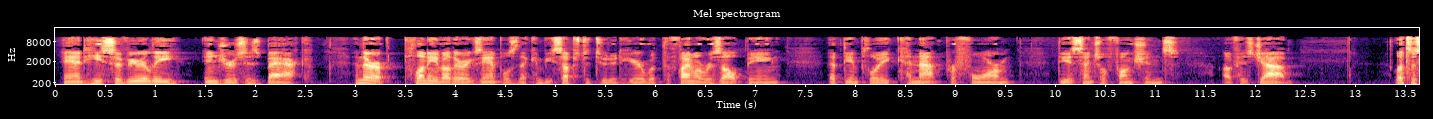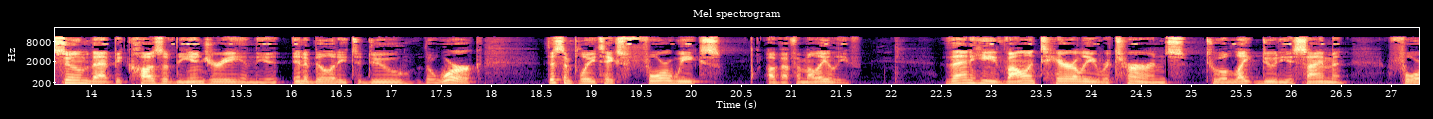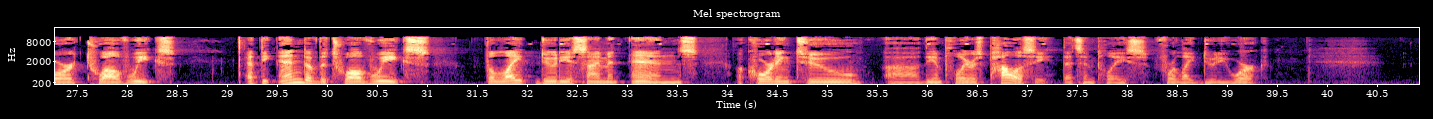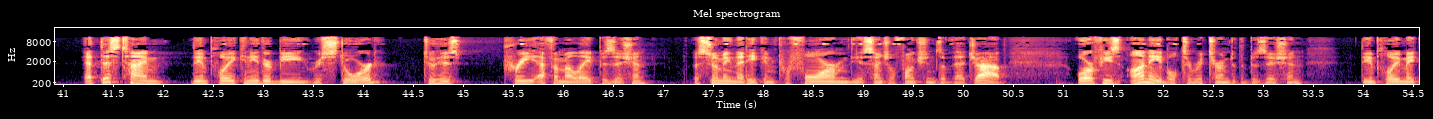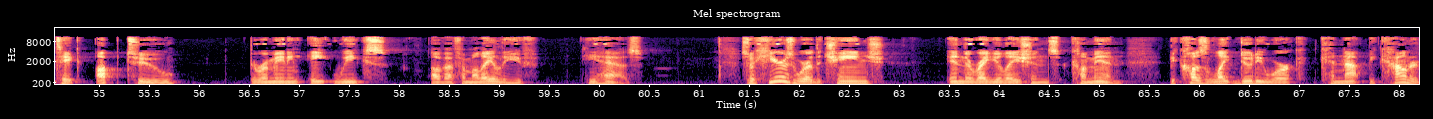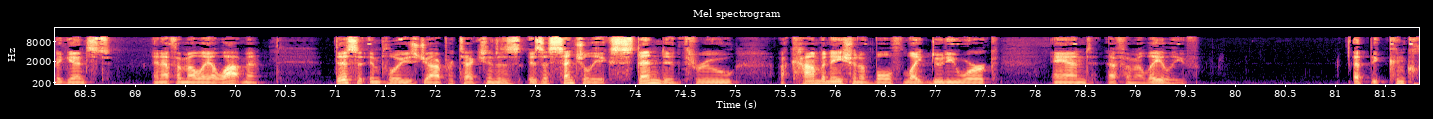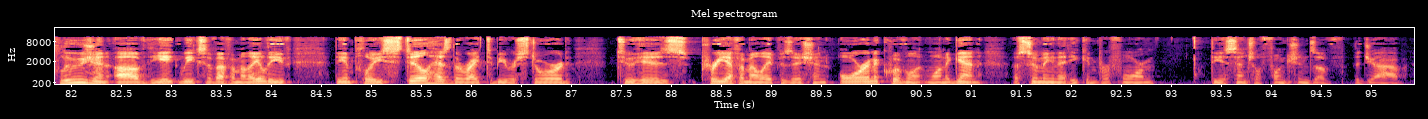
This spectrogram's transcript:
and he severely injures his back. And there are plenty of other examples that can be substituted here, with the final result being that the employee cannot perform the essential functions of his job. Let's assume that because of the injury and the inability to do the work, this employee takes four weeks of FMLA leave. Then he voluntarily returns to a light duty assignment for 12 weeks. At the end of the 12 weeks, the light duty assignment ends according to uh, the employer's policy that's in place for light duty work. At this time, the employee can either be restored to his pre FMLA position, assuming that he can perform the essential functions of that job, or if he's unable to return to the position, the employee may take up to the remaining eight weeks of FMLA leave he has. So here's where the change in the regulations come in. Because light duty work cannot be counted against an FMLA allotment, this employee's job protection is, is essentially extended through a combination of both light duty work and FMLA leave at the conclusion of the eight weeks of FMLA leave, the employee still has the right to be restored to his pre FMLA position or an equivalent one, again, assuming that he can perform the essential functions of the job.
